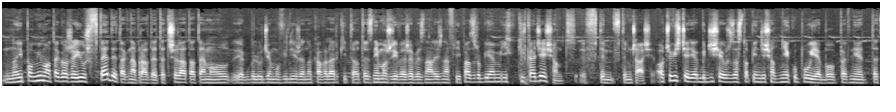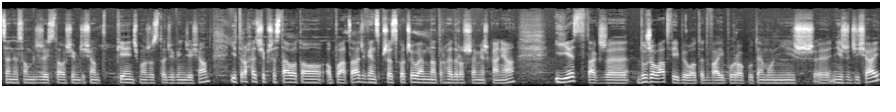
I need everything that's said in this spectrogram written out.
No i pomimo tego, że już wtedy tak naprawdę te 3 lata temu jakby ludzie mówili, że no kawalerki to, to jest niemożliwe, żeby znaleźć na flipa, zrobiłem ich kilkadziesiąt w tym, w tym czasie. Oczywiście jakby dzisiaj już za 150 nie kupuję, bo pewnie te ceny są bliżej 185, może 190 i trochę się przestało to opłacać, więc przeskoczyłem na trochę droższe mieszkania i jest tak, że dużo łatwiej było te 2,5 roku temu niż, niż dzisiaj,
